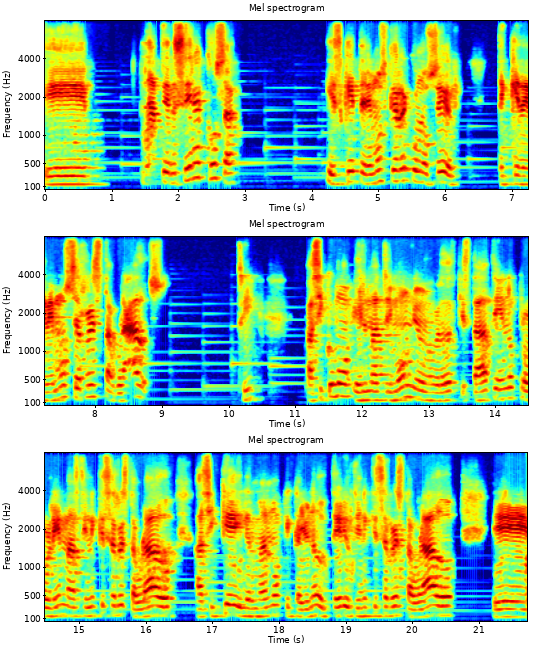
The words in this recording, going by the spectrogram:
Eh, la tercera cosa es que tenemos que reconocer de que debemos ser restaurados. ¿Sí? Así como el matrimonio, ¿verdad? Que está teniendo problemas, tiene que ser restaurado. Así que el hermano que cayó en adulterio tiene que ser restaurado. Eh,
